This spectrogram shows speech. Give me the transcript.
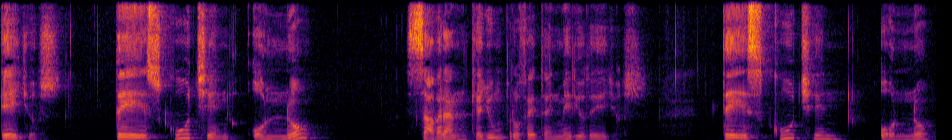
Ellos, te escuchen o no, sabrán que hay un profeta en medio de ellos. Te escuchen o no.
